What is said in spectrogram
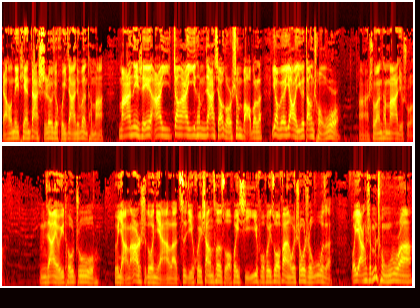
然后那天大石榴就回家就问他妈：“妈，那谁阿姨张阿姨他们家小狗生宝宝了，要不要要一个当宠物？”啊，说完他妈就说：“我们家有一头猪，都养了二十多年了，自己会上厕所，会洗衣服，会做饭，会收拾屋子，我养什么宠物啊？”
